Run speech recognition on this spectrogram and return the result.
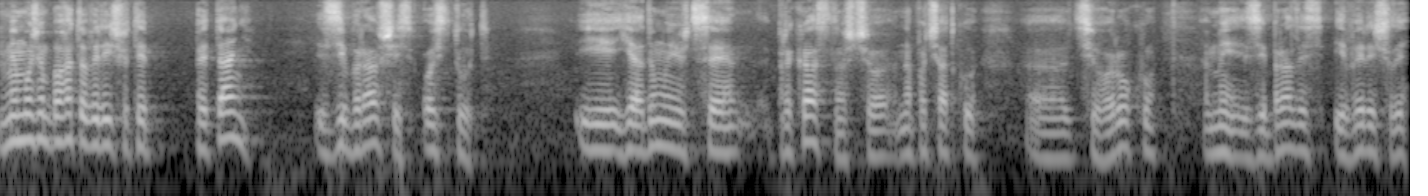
Ми можемо багато вирішувати питань, зібравшись ось тут. І я думаю, що це прекрасно, що на початку е, цього року ми зібрались і вирішили,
